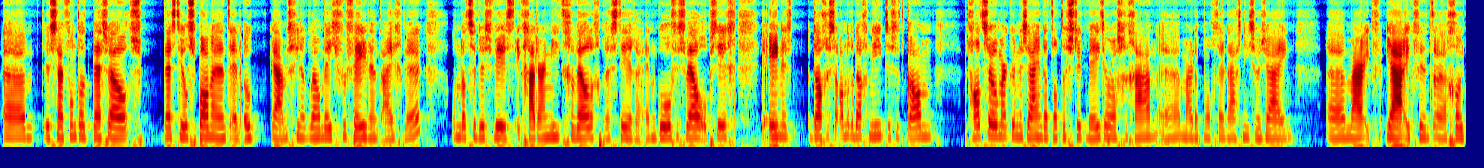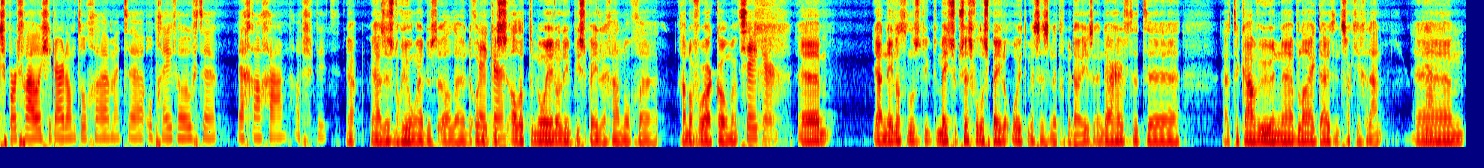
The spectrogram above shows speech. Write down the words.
Um, dus zij vond dat best wel best heel spannend en ook ja, misschien ook wel een beetje vervelend eigenlijk omdat ze dus wist, ik ga daar niet geweldig presteren. En golf is wel op zich, de ene dag is de andere dag niet. Dus het kan het had zomaar kunnen zijn dat dat een stuk beter was gegaan, uh, maar dat mocht helaas niet zo zijn. Uh, maar ik, ja, ik vind uh, grote sportvrouw, als je daar dan toch met opgeheven hoofd weg kan gaan. Absoluut. Ja, ja ze is nog jong, hè, dus alle, de Olympisch, alle toernooien en Olympische Spelen gaan nog, gaan nog voor haar komen. Zeker. Um, ja, Nederland was natuurlijk de meest succesvolle speler ooit met 36 medailles. En daar heeft het uit de KMU een belangrijk duit in het zakje gedaan. Ja. Um,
